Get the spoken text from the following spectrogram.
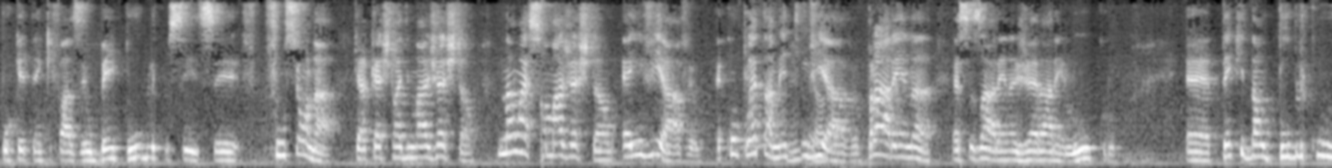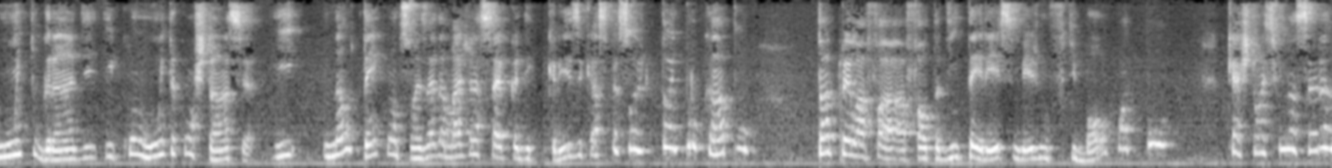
porque tem que fazer o bem público se, se funcionar, que a questão é de má gestão. Não é só má gestão, é inviável, é completamente Inviável. inviável. Para arena, essas arenas gerarem lucro, é, tem que dar um público muito grande e com muita constância. E não tem condições, ainda mais nessa época de crise, que as pessoas estão indo para o campo, tanto pela fa falta de interesse mesmo no futebol, quanto por questões financeiras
